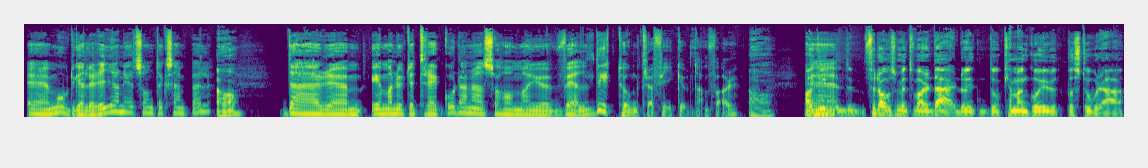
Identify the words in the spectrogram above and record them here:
Eh, Modgallerian är ett sånt exempel. Ja. Där eh, är man ute i trädgårdarna så har man ju väldigt tung trafik utanför. Ja. ja Eh. det, för de som inte varit där, då, då kan man gå ut på stora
